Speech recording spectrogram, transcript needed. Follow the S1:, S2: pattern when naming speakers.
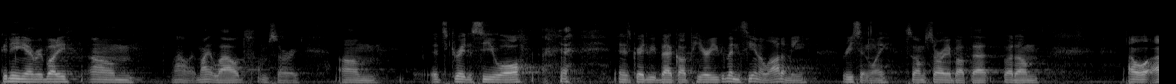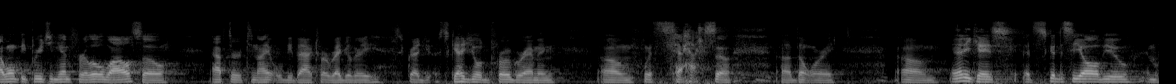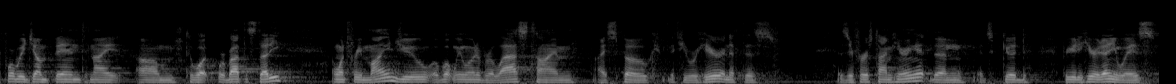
S1: Good evening, everybody. Um, wow, am I loud? I'm sorry. Um, it's great to see you all, and it's great to be back up here. You've been seeing a lot of me recently, so I'm sorry about that. But um, I w- I won't be preaching again for a little while, so after tonight, we'll be back to our regularly scheduled programming um, with Zach, so uh, don't worry. Um, in any case, it's good to see all of you. And before we jump in tonight um, to what we're about to study, I want to remind you of what we went over last time I spoke. If you were here, and if this is your first time hearing it, then it's good for you to hear it anyways.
